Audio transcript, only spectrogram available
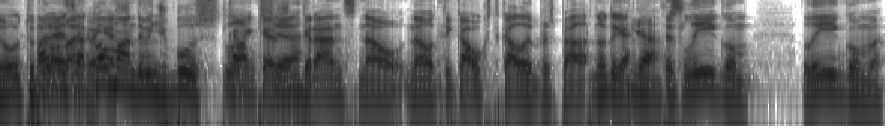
Nu, tu Pareizā domā, komanda viņš būs labs. vienkārši jā. grants nav, nav tik augsta kalibra spēlē. Nu, tikai, Jā. tas līguma, līguma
